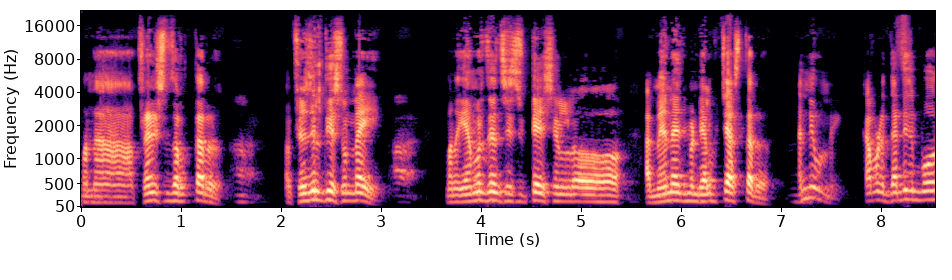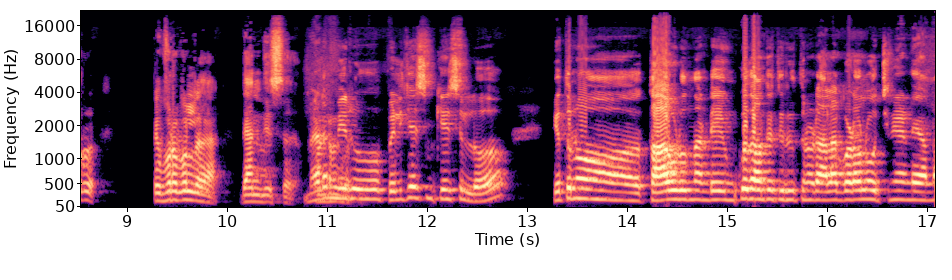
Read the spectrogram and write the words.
మన ఫ్రెండ్స్ దొరుకుతారు. ఫెసిలిటీస్ ఉన్నాయి. మన ఎమర్జెన్సీ సిచ్యుయేషన్లో ఆ మేనేజ్మెంట్ హెల్ప్ చేస్తారు. అన్నీ ఉన్నాయి. కాబట్టి that is more preferable than this madam మీరు పెళ్ళి చేసిన కేసుల్లో ఇతను తాగుడు ఉందండి ఇంకో దాంతో తిరుగుతున్నాడు అలా గొడవలు వచ్చినాయండి అన్న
